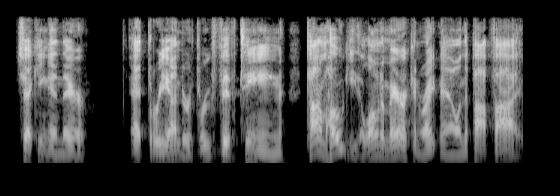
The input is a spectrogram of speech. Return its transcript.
checking in there at three under through 15. Tom Hoge, the lone American right now in the top five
